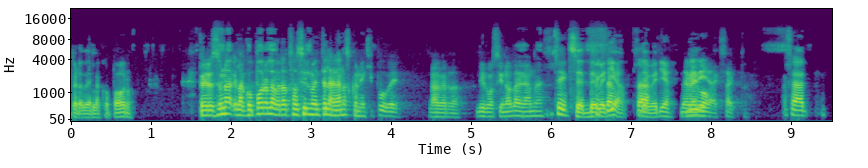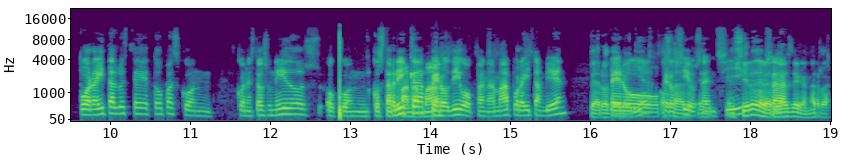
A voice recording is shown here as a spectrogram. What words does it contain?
perder la Copa Oro. Pero es una, la Copa Oro, la verdad, fácilmente la ganas con equipo B. La verdad. Digo, si no la ganas, Sí, Se, debería. O sea, debería. debería, Digo- exacto. O sea, por ahí tal vez te topas con, con Estados Unidos o con Costa Rica, Panamá. pero digo, Panamá por ahí también. Pero, Pero- debería, o pero sea, sí, o sea, en sí, sí o deberías sea- de ganarla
